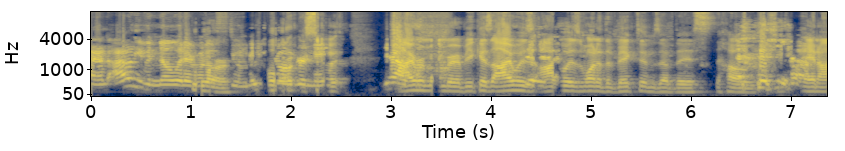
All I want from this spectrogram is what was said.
and I don't even know what everyone else Four. doing. Maybe throw Or- so yeah i remember because i was Yeah. i was one of the victims of this hoax yeah and I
